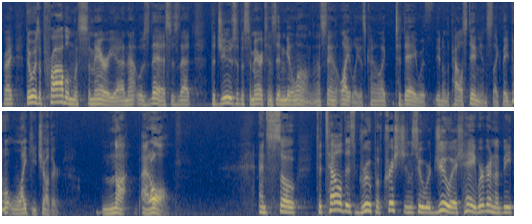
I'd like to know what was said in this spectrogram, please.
Right? There was a problem with Samaria, and that was this: is that the Jews and the Samaritans didn't get along. And I'm saying it lightly. It's kind of like today with you know the Palestinians. Like they don't like each other, not at all. And so to tell this group of Christians who were Jewish, hey, we're going to be,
